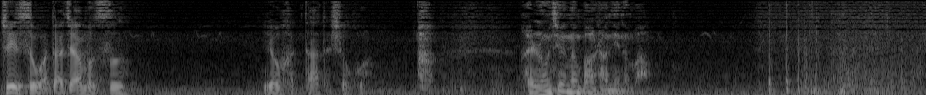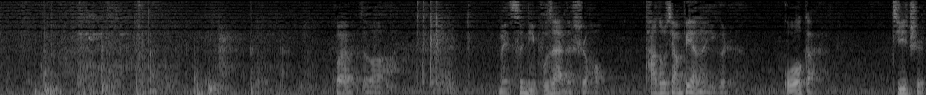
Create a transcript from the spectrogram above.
这次我到佳木斯有很大的收获，很荣幸能帮上您的忙。怪不得，每次你不在的时候，他都像变了一个人，果敢、机智。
